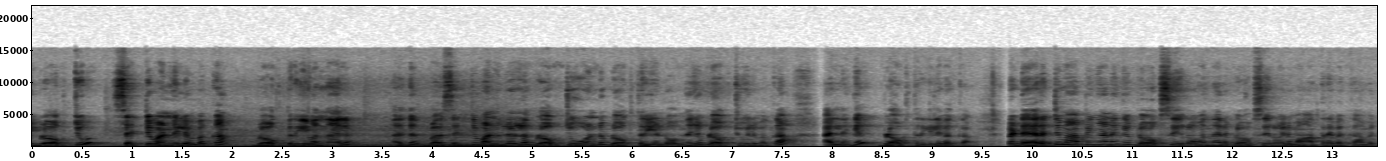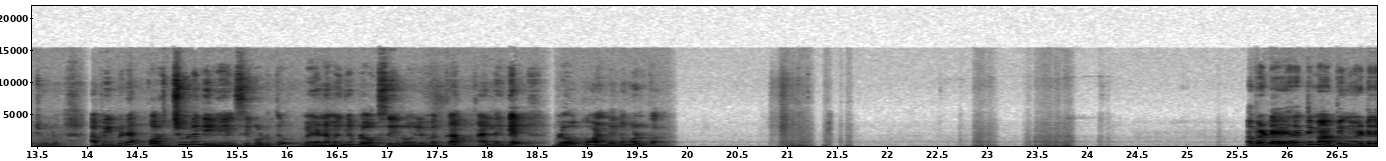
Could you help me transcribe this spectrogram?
ഈ ബ്ലോക്ക് ടു സെറ്റ് വണ്ണിലും വെക്കാം ബ്ലോക്ക് ത്രീ വന്നാലും അത് സെറ്റ് വണ്ണിലുള്ള ബ്ലോക്ക് ടു ഉണ്ട് ബ്ലോക്ക് ത്രീ ഉണ്ട്. ഒന്നുകിൽ ബ്ലോക്ക് ടൂവിൽ വെക്കാം അല്ലെങ്കിൽ ബ്ലോക്ക് ത്രീയിൽ വെക്കാം. അപ്പോൾ ഡയറക്റ്റ് മാപ്പിംഗ് ആണെങ്കിൽ ബ്ലോക്ക് സീറോ വന്നാൽ ബ്ലോക്ക് സീറോയിൽ മാത്രമേ വെക്കാൻ പറ്റുള്ളൂ. അപ്പോൾ ഇവിടെ കുറച്ചുകൂടി ലീനിയൻസി കൊടുത്തു. വേണമെങ്കിൽ ബ്ലോക്ക് സീറോയിലും വെക്കാം. അല്ലെങ്കിൽ ബ്ലോക്ക് വണ്ണിലും കൊടുക്കാം. അപ്പോൾ ഡയറക്റ്റ് മാപ്പിങ്ങുമായിട്ട്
